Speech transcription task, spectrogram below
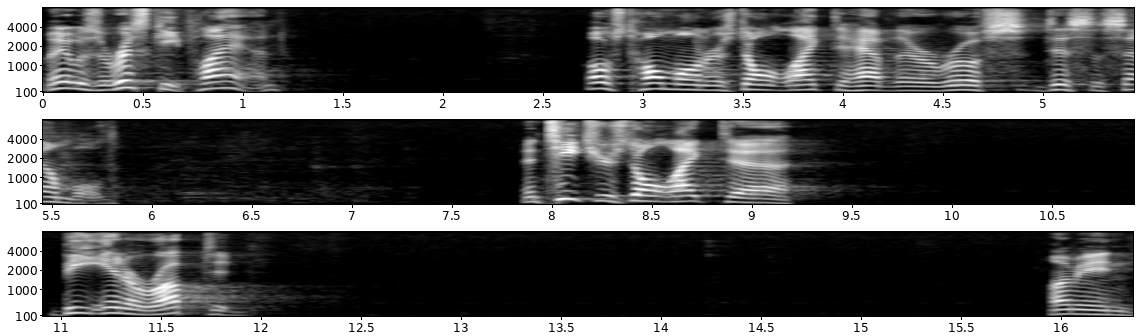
I mean, it was a risky plan. Most homeowners don't like to have their roofs disassembled. And teachers don't like to be interrupted. I mean,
